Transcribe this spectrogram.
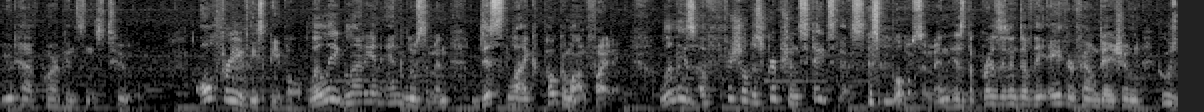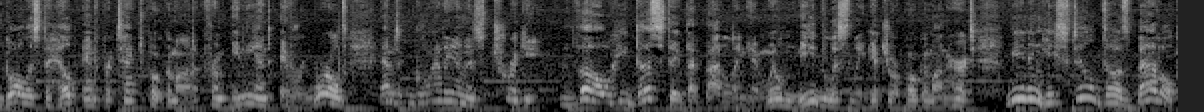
you'd have Parkinson's too. All three of these people, Lily, Gladion, and Lusamine, dislike Pokemon fighting. Lily's official description states this. This bull- is the president of the Aether Foundation, whose goal is to help and protect Pokemon from any and every world, and Gladion is tricky, though he does state that battling him will needlessly get your Pokemon hurt, meaning he still does battle,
